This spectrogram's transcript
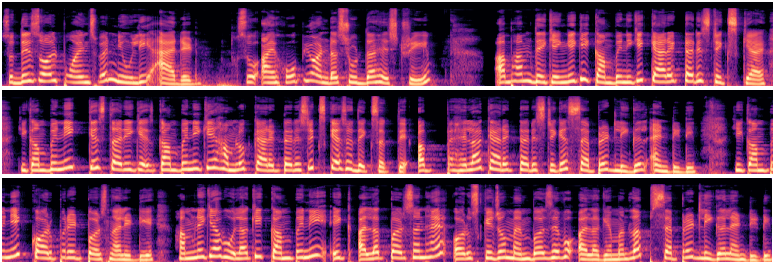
So this all points were newly added so I hope you understood the history अब हम देखेंगे कि कंपनी की कैरेक्टरिस्टिक्स क्या है, कि कंपनी किस तरीके कंपनी के हम लोग कैरेक्टरिस्टिक्स कैसे देख सकते हैं। अब पहला कैरेक्टरिस्टिक है सेपरेट लीगल एंटिटी कि कंपनी एक कॉरपोरेट पर्सनालिटी है। हमने क्या बोला कि कंपनी एक अलग पर्सन है और उसके जो मेंबर्स है वो अलग है मतलब सेपरेट लीगल एंटिटी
